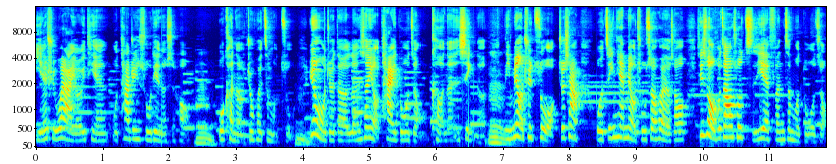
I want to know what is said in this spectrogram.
也许未来有一天我踏进书店的时候，嗯我可能就会这么做，嗯因为我觉得人生有太多种可能性了。嗯你没有去做，就像我今天没有出社会的时候，其实我不知道说职业分这么多种。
